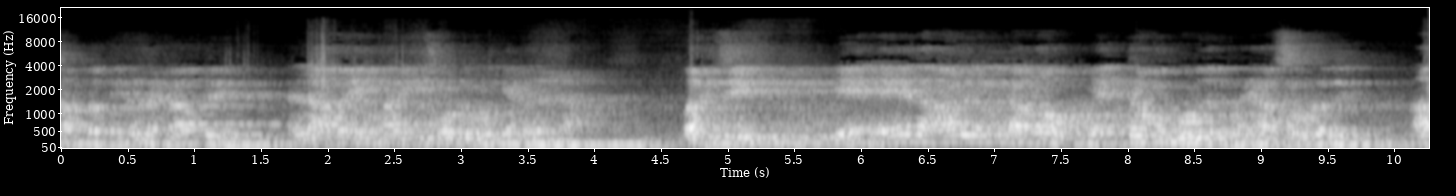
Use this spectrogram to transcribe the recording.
സമ്പത്തിന്റെ ജക്കാത്ത് എല്ലാവരെയും അറിയിച്ചുകൊണ്ട് കൊടുക്കേണ്ടതല്ല. മറിച്ച് ഏത് ആളുകൾക്കാണോ ഏറ്റവും കൂടുതൽ പ്രയാസമുള്ളത് ആ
